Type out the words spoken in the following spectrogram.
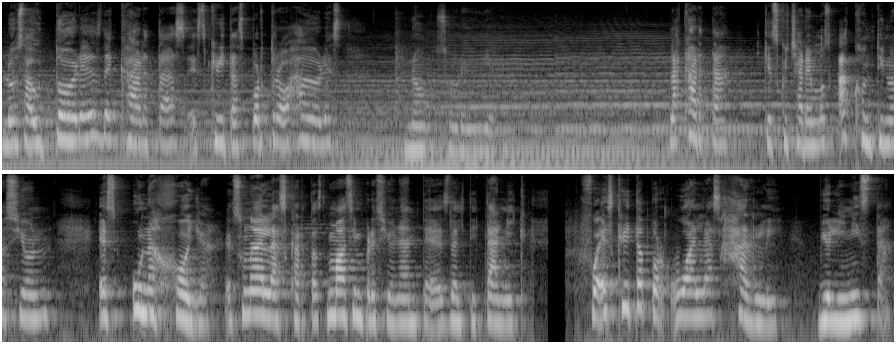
los autores de cartas escritas por trabajadores no sobrevivieron. La carta que escucharemos a continuación es una joya, es una de las cartas más impresionantes del Titanic. Fue escrita por Wallace Harley, violinista,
